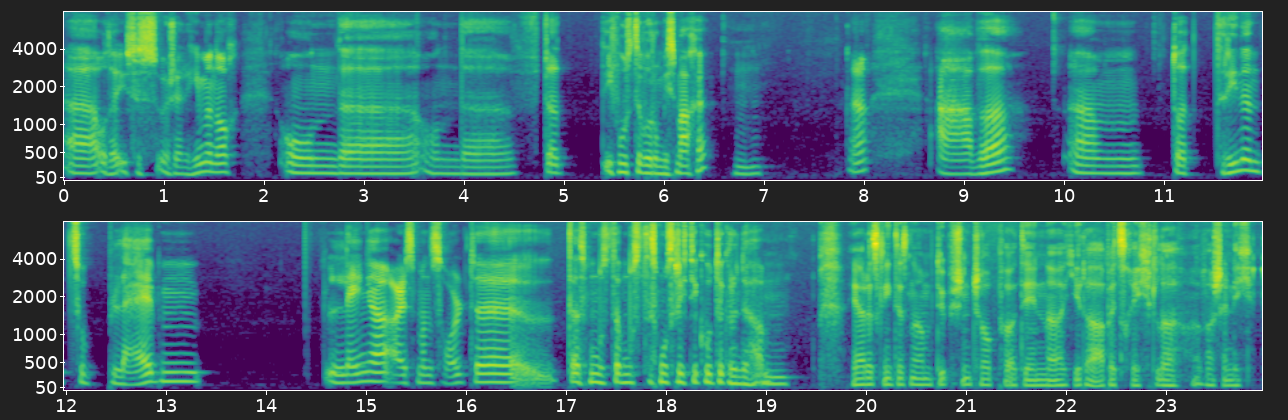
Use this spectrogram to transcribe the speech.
äh, oder ist es wahrscheinlich immer noch. Und, äh, und äh, da, ich wusste, warum ich es mache. Mhm. Ja, aber ähm, dort drinnen zu bleiben, länger als man sollte, das muss, das muss, das muss richtig gute Gründe haben. Mhm. Ja, das klingt jetzt nach einem typischen Job, äh, den äh, jeder Arbeitsrechtler wahrscheinlich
